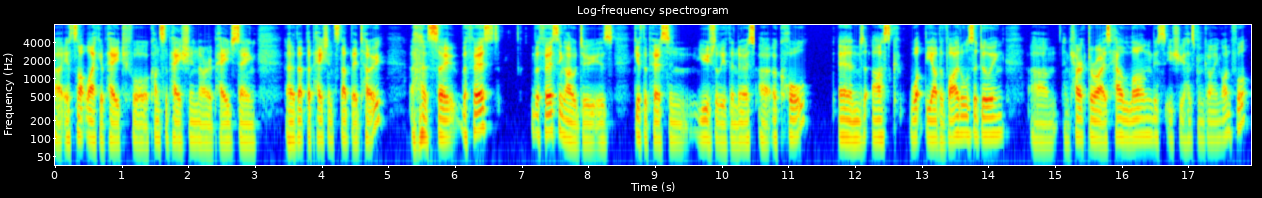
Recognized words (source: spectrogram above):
Uh, it's not like a page for constipation or a page saying uh, that the patient stubbed their toe. Uh, so the first the first thing I would do is give the person, usually the nurse, uh, a call and ask what the other vitals are doing um, and characterize how long this issue has been going on for.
